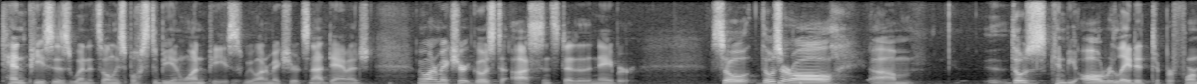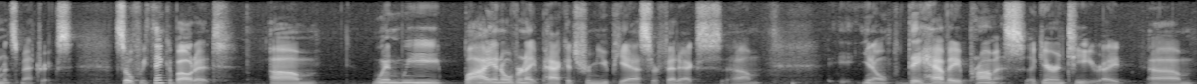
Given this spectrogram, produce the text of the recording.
10 pieces when it's only supposed to be in one piece. We want to make sure it's not damaged. We want to make sure it goes to us instead of the neighbor. So those are all, um, those can be all related to performance metrics. So if we think about it, um, when we buy an overnight package from UPS or FedEx, um, you know, they have a promise, a guarantee, right? Um,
